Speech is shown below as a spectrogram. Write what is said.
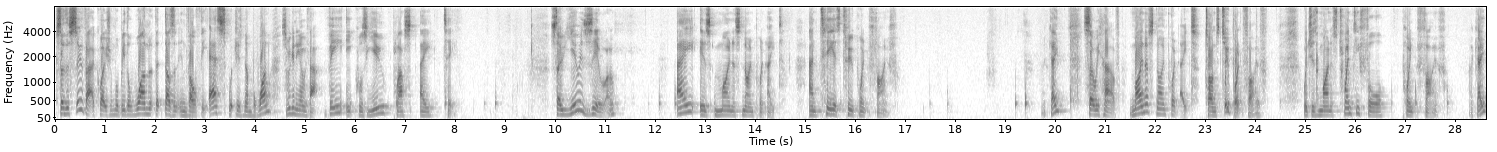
So the SUVAT equation will be the one that doesn't involve the S, which is number one. So we're going to go with that. V equals U plus AT. So U is 0, A is minus 9.8, and T is 2.5. Okay, so we have minus 9.8 times 2.5, which is minus 24.5. Okay,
